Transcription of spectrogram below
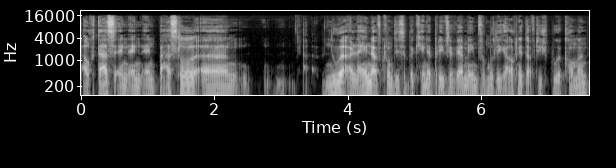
auch das ein, ein, ein Puzzle, äh, nur allein aufgrund dieser Bekennerbriefe werden wir ihm vermutlich auch nicht auf die Spur kommen.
